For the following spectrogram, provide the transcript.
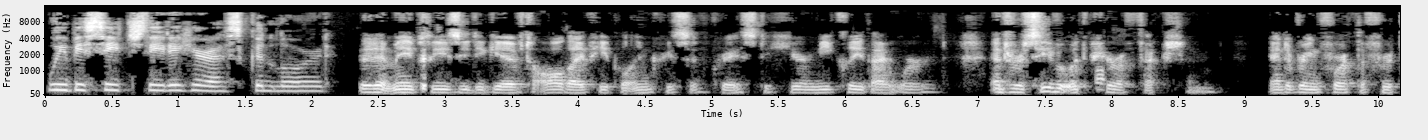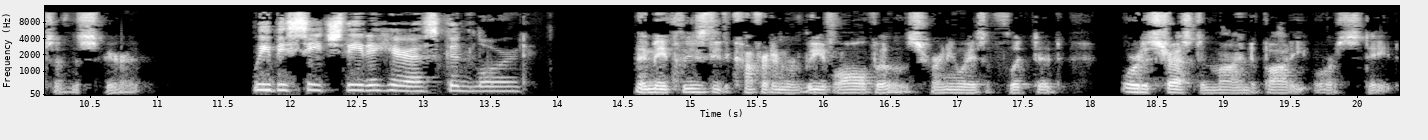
We beseech thee to hear us, good Lord. That it may please thee to give to all thy people increase of grace to hear meekly thy word, and to receive it with pure affection, and to bring forth the fruits of the Spirit we beseech thee to hear us, good Lord. They may please thee to comfort and relieve all those who are any anyways afflicted or distressed in mind, body, or state.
